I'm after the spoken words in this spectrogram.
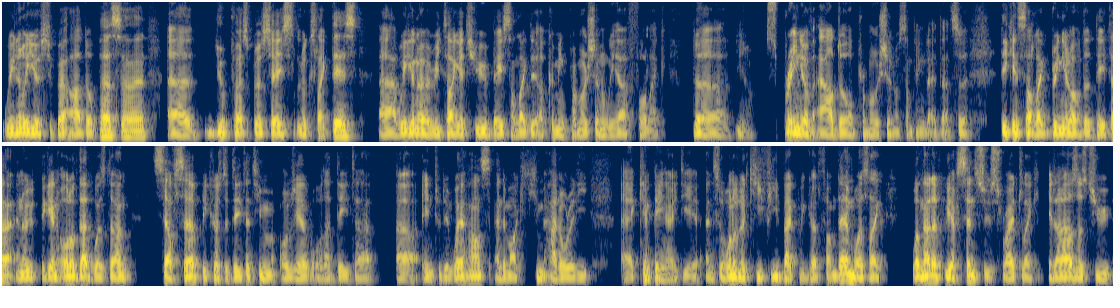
we know you're a super outdoor person uh your first purchase looks like this uh, we're gonna retarget you based on like the upcoming promotion we have for like the you know spring of outdoor promotion or something like that. So they can start like bringing all the data, and uh, again, all of that was done self-serve because the data team already have all that data uh, into the warehouse, and the market team had already a campaign idea. And so one of the key feedback we got from them was like, well, now that we have Census, right, like it allows us to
